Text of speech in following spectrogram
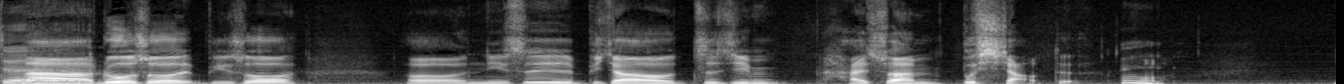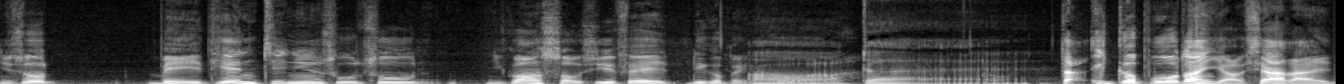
对。那如果说比如说呃你是比较资金还算不小的，嗯，你说。每天进进出出，你光手续费立个北扣啊，哦，对。但一个波段咬下来，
